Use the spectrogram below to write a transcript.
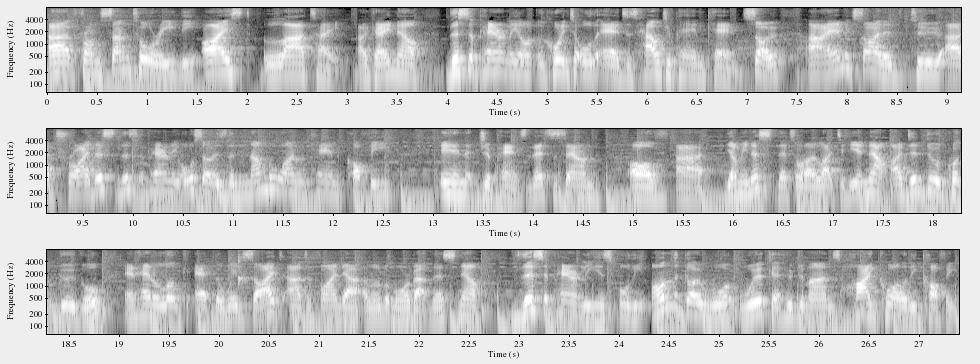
uh, from Suntory, the iced latte. Okay, now this apparently, according to all the ads, is how Japan can. So uh, I am excited to uh, try this. This apparently also is the number one canned coffee in Japan. So that's the sound of uh, yumminess. That's what I like to hear. Now, I did do a quick Google and had a look at the website uh, to find out a little bit more about this. Now, this apparently is for the on the go wor- worker who demands high quality coffee.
